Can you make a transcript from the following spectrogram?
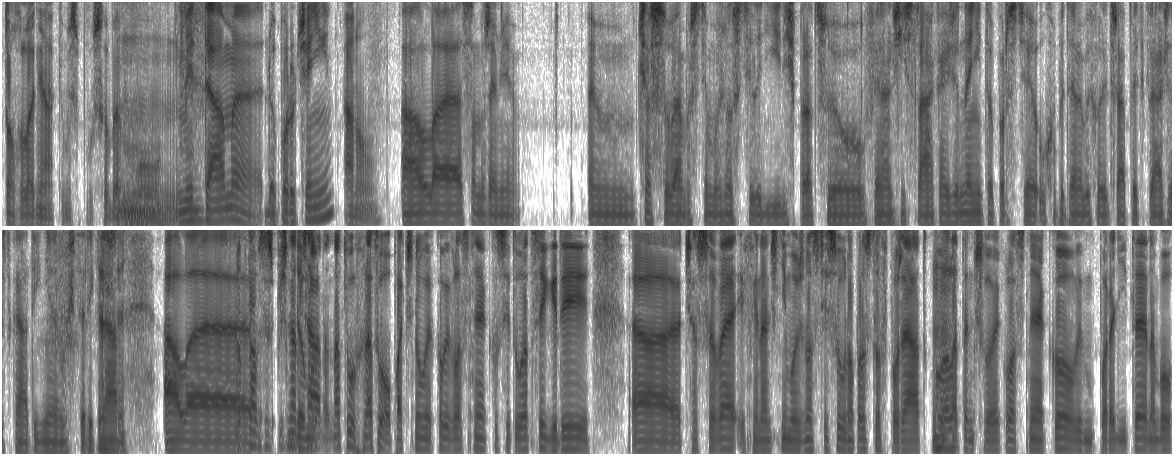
tohle nějakým způsobem mu... Mm, my dáme doporučení, ano. ale samozřejmě časové prostě možnosti lidí, když pracují finanční stránka, že není to prostě uchopitelné, aby chodili třeba pětkrát, šestkrát týdně nebo čtyřikrát, Jasně. ale... No tam se spíš na, třeba na, tu, na tu opačnou jako vlastně jako situaci, kdy uh, časové i finanční možnosti jsou naprosto v pořádku, hmm. ale ten člověk vlastně jako vy mu poradíte nebo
